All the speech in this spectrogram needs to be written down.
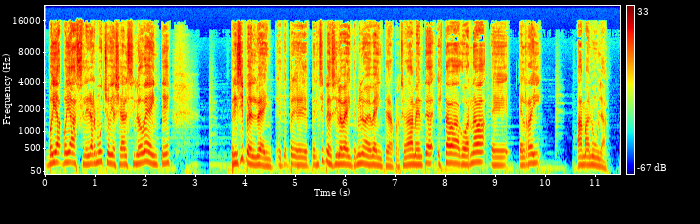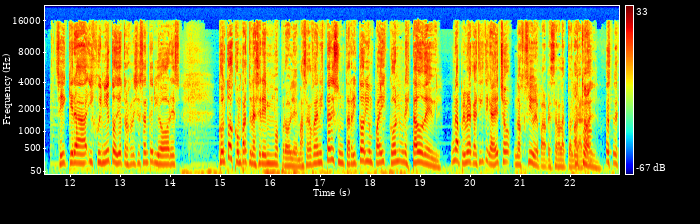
voy, a, voy a acelerar mucho, voy a llegar al siglo XX. Principio del 20, eh, eh, principios del siglo XX, 1920 aproximadamente, estaba, gobernaba eh, el rey Amanula, ¿sí? que era hijo y nieto de otros reyes anteriores. Con todos comparte una serie de mismos problemas. Afganistán es un territorio, un país con un estado débil. Una primera característica, de hecho, nos sirve para pensar a la actualidad. ¿no? Actual.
